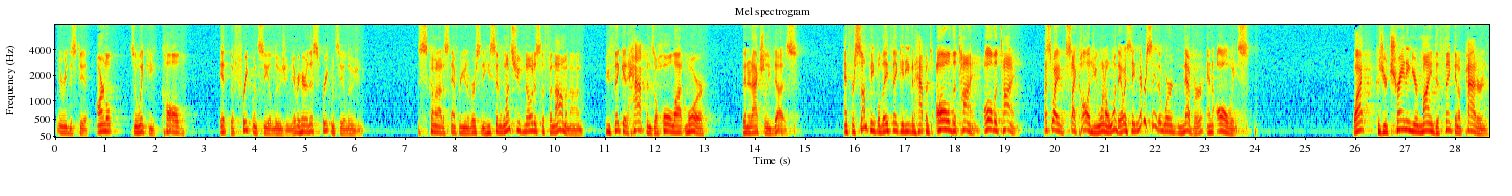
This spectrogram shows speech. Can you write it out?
let me read this to you. Arnold Zwicky called it the frequency illusion. You ever hear of this? Frequency illusion. This is coming out of Stanford University. He said, once you've noticed the phenomenon, you think it happens a whole lot more than it actually does. And for some people, they think it even happens all the time, all the time. That's why psychology 101, they always say never say the word never and always. Why? Because you're training your mind to think in a pattern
